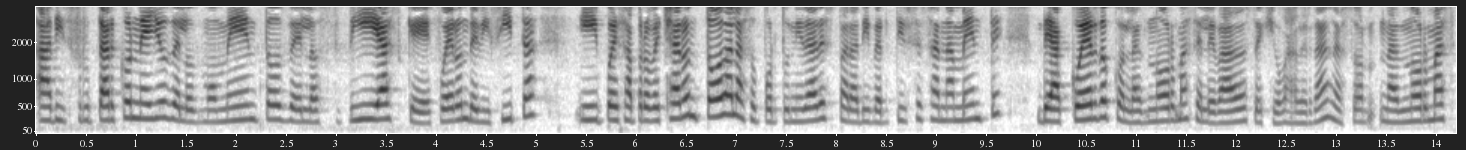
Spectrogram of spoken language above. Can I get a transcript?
a disfrutar con ellos de los momentos, de los días que fueron de visita y pues aprovecharon todas las oportunidades para divertirse sanamente de acuerdo con las normas elevadas de Jehová, ¿verdad? Las, las normas,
